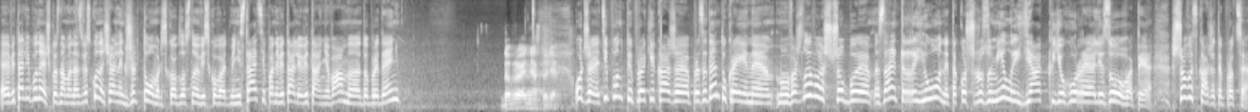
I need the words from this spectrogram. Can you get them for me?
Е, Віталій Бунечко з нами на зв'язку, начальник Житомирської обласної військової адміністрації. Пане Віталію, вітання вам. Е, Добрий день. Доброго дня, студія. Отже, ті пункти, про які каже президент України, важливо, щоб знаєте, регіони також розуміли, як його реалізовувати. Що ви скажете про це?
